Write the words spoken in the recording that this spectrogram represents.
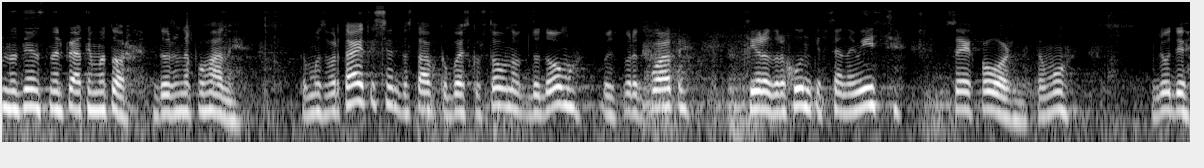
1105 мотор, дуже непоганий. Тому звертайтеся, доставка безкоштовна додому, без передплати. Всі розрахунки, все на місці, все як положено. Тому люди,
